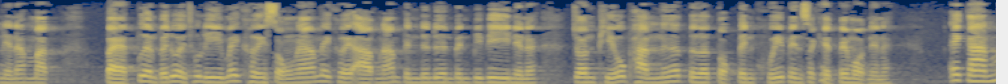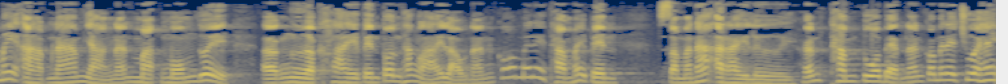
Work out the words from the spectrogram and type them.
เนี่ยนะหมักแปดเปื้อนไปด้วยทุลีไม่เคยส่งน้ำไม่เคยอาบน้ำเป็นเดือนๆเป็นปีๆเนี่ยนะจนผิวพันเนื้อเตือตกเป็นคุยเป็นสะเก็ดไปหมดเนี่ยนะไอการไม่อาบน้ำอย่างนั้น หมักหมมด้วยเหงื่อใครเป็นต้นทั้งหลายเหล่านั้น ก็ไม่ได้ทำให้เป็นสมณะอะไรเลย เพราะฉะนั้นทำตัวแบบนั้นก็ไม่ได้ช่วยให้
